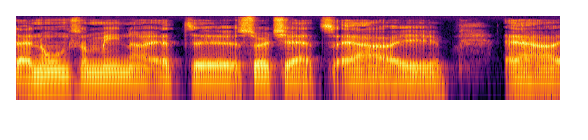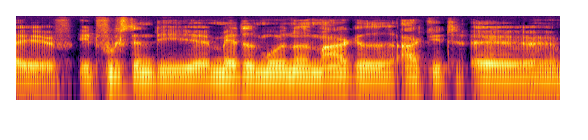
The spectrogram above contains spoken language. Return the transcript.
Der er nogen, som mener, at øh, search ads er, øh, er øh, et fuldstændig øh, mættet, modnet markedagtigt øh,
